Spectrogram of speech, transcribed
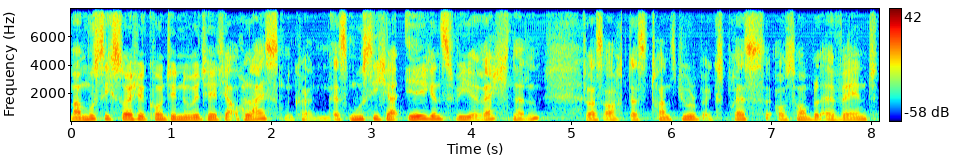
man muss sich solche Kontinuität ja auch leisten können. Es muss sich ja irgendwie rechnen. Du hast auch das Trans-Europe Express Ensemble erwähnt.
